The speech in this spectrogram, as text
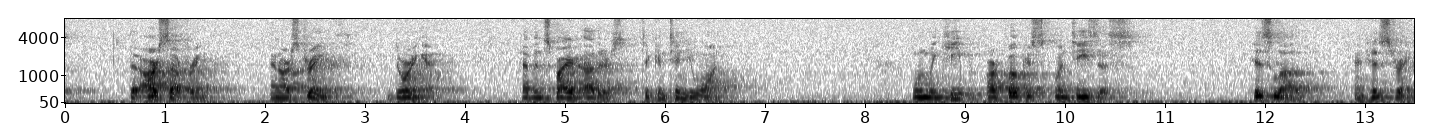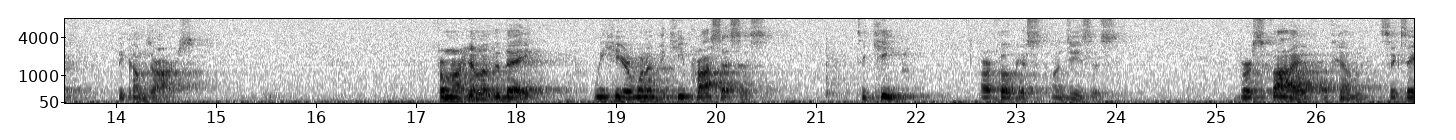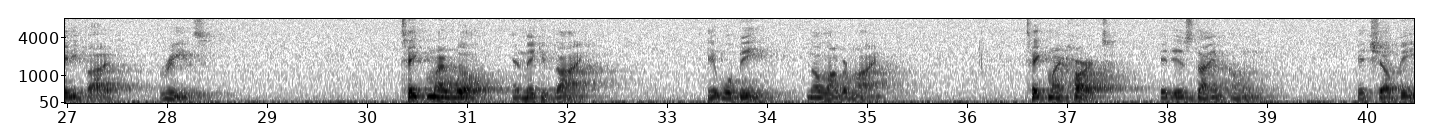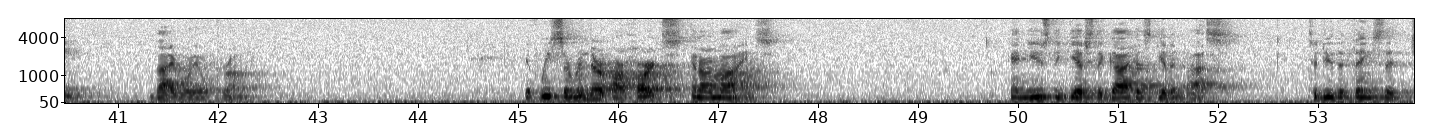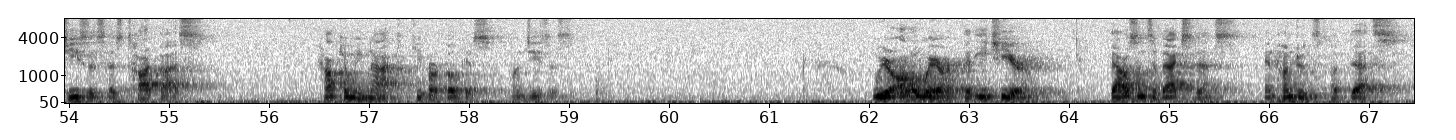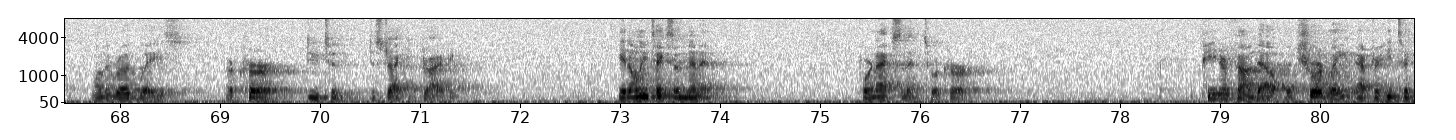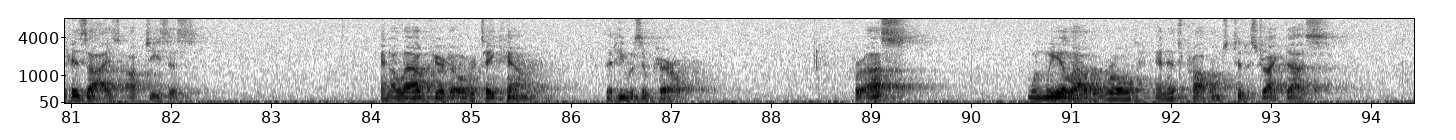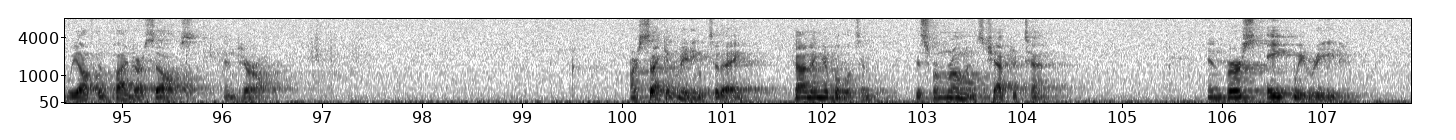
that our suffering and our strength during it have inspired others to continue on. When we keep our focus on Jesus, his love and his strength becomes ours. From our hymn of the day, we hear one of the key processes to keep our focus on Jesus. Verse 5 of hymn 685 reads, Take my will and make it thine. It will be no longer mine. Take my heart it is thine own. It shall be thy royal throne. If we surrender our hearts and our minds and use the gifts that God has given us to do the things that Jesus has taught us, how can we not keep our focus on Jesus? We are all aware that each year, thousands of accidents and hundreds of deaths on the roadways occur due to distracted driving. It only takes a minute for an accident to occur. Peter found out that shortly after he took his eyes off Jesus and allowed fear to overtake him, that he was in peril. For us, when we allow the world and its problems to distract us, we often find ourselves in peril. Our second reading today, found in your bulletin, is from Romans chapter 10. In verse 8, we read,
